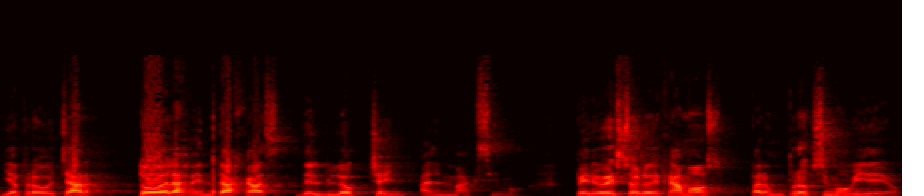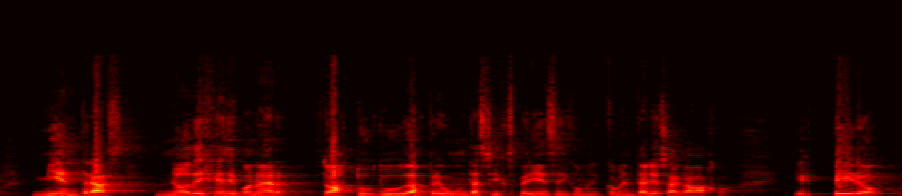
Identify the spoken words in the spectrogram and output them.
y aprovechar todas las ventajas del blockchain al máximo. Pero eso lo dejamos para un próximo video. Mientras, no dejes de poner todas tus dudas, preguntas y experiencias y comentarios acá abajo. Espero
